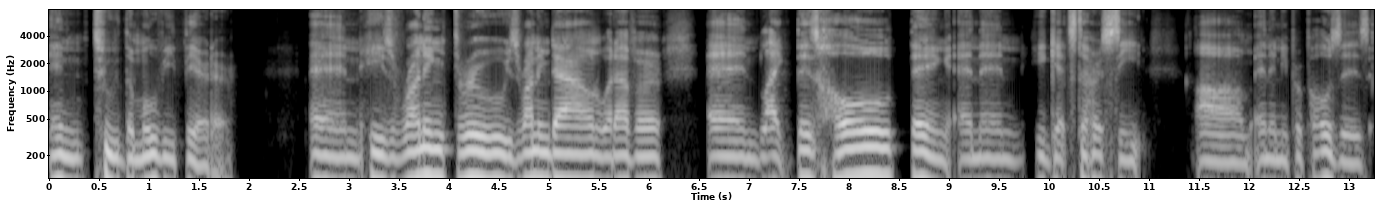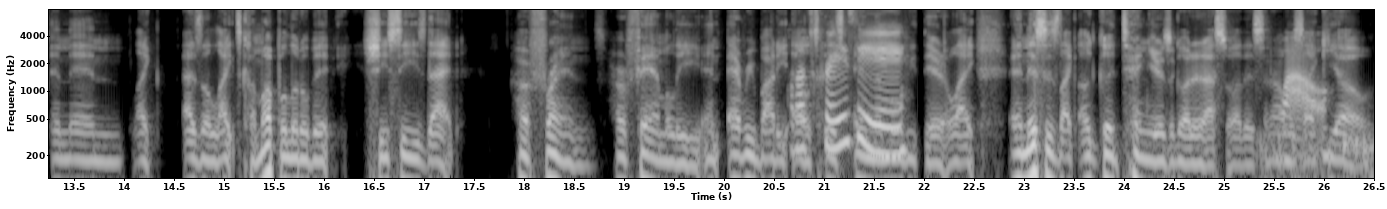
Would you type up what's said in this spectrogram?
into the movie theater. And he's running through, he's running down, whatever. And like this whole thing. And then he gets to her seat. Um, and then he proposes. And then like as the lights come up a little bit, she sees that her friends, her family, and everybody Oh, else is in the movie theater. Like, and this is like a good ten years ago that I saw this, and I was like, "Yo,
